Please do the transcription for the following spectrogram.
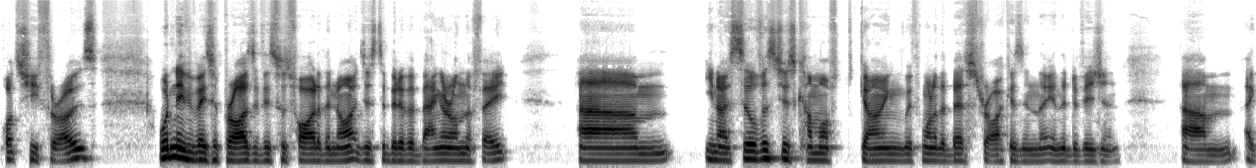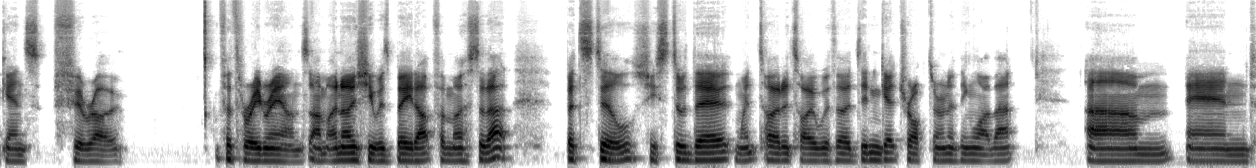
what she throws. Wouldn't even be surprised if this was fight of the night, just a bit of a banger on the feet. Um, you know, Silva's just come off going with one of the best strikers in the in the division um, against Firo for three rounds. Um, I know she was beat up for most of that, but still, she stood there, went toe to toe with her, didn't get dropped or anything like that. Um, and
